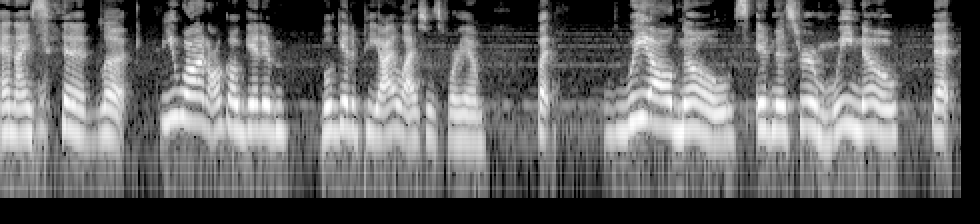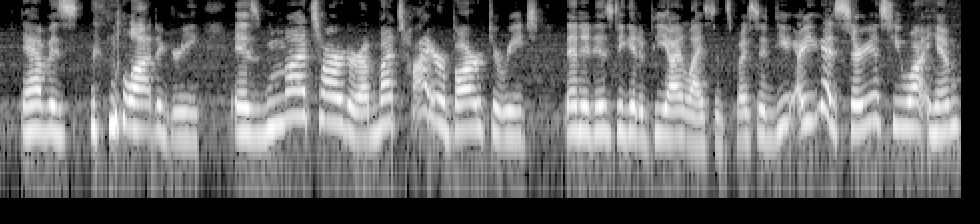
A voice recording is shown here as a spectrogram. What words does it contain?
And I said, Look, if you want, I'll go get him, we'll get a PI license for him. But we all know in this room, we know that to have his law degree is much harder, a much higher bar to reach than it is to get a PI license. But I said, you, Are you guys serious? You want him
